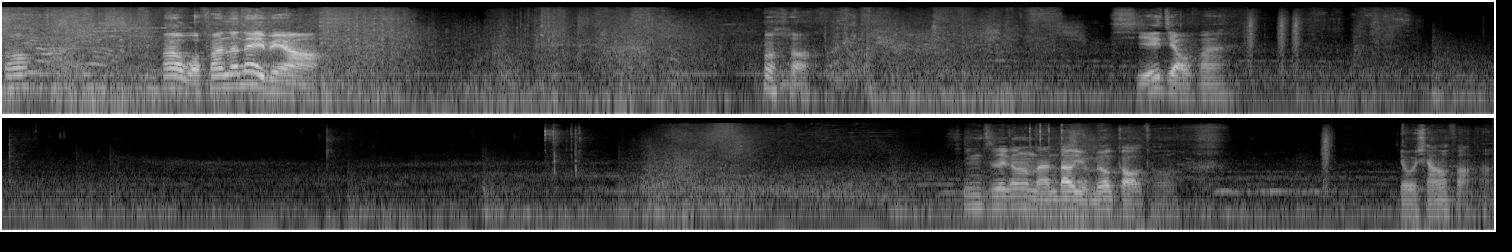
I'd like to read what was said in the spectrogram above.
我操！啊，我翻的那边啊！我操！斜角翻。金之刚难道有没有搞头？有想法啊！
